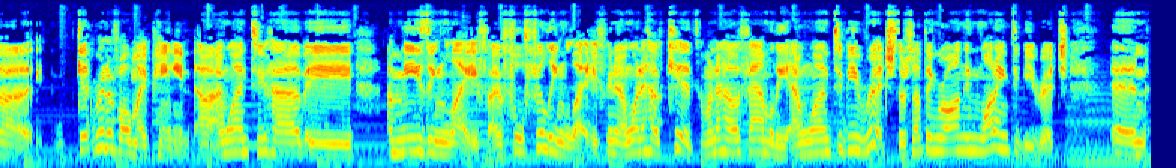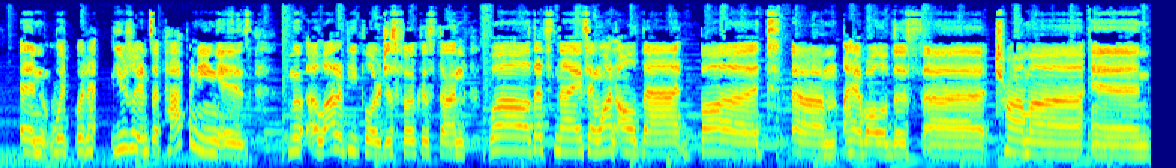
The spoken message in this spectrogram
uh, get rid of all my pain. Uh, I want to have a amazing life, a fulfilling life. You know, I want to have kids. I want to have a family. I want to be rich. There's nothing wrong in wanting to be rich. And and what what usually ends up happening is a lot of people are just focused on, well, that's nice. I want all that, but um, I have all of this uh, trauma and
